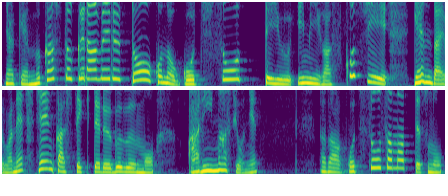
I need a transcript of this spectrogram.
やけん昔と比べるとこのごちそうっていう意味が少し現代はね変化してきてる部分もありますよね。ただごちそうさまってその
